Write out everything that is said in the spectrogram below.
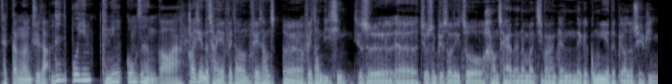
才刚刚知道。那这波音肯定工资很高啊。它现在产业非常非常呃非常理性，就是呃就是比如说你做航拆的，那么基本上跟那个工业的标准水平，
